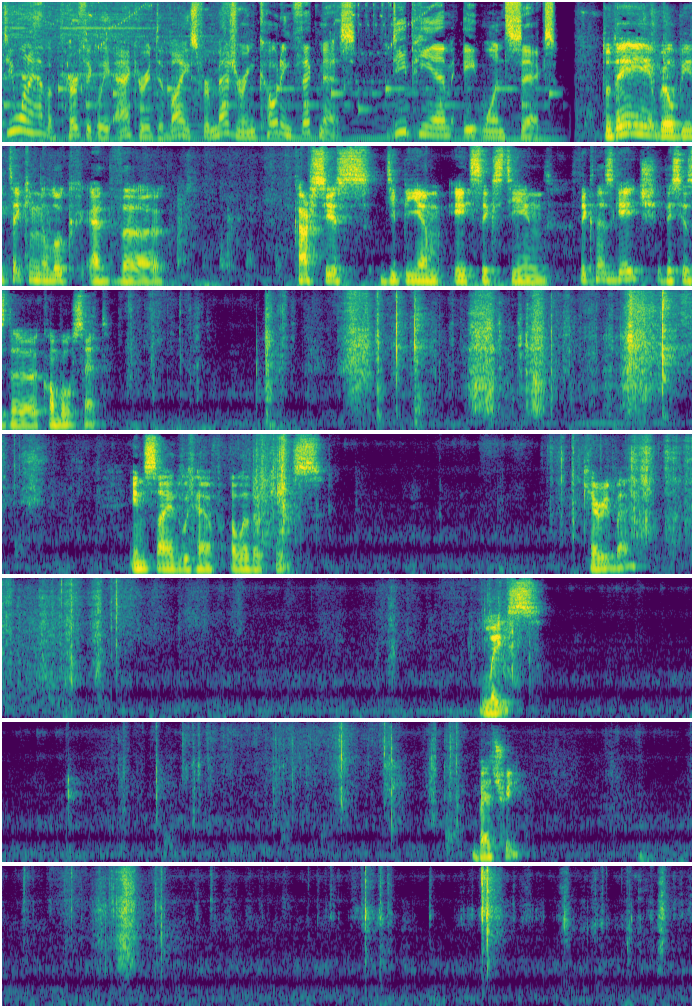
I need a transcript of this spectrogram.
Do you want to have a perfectly accurate device for measuring coating thickness? DPM 816. Today we'll be taking a look at the Carsys DPM 816 thickness gauge. This is the combo set. Inside we have a leather case, carry bag, lace, battery,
